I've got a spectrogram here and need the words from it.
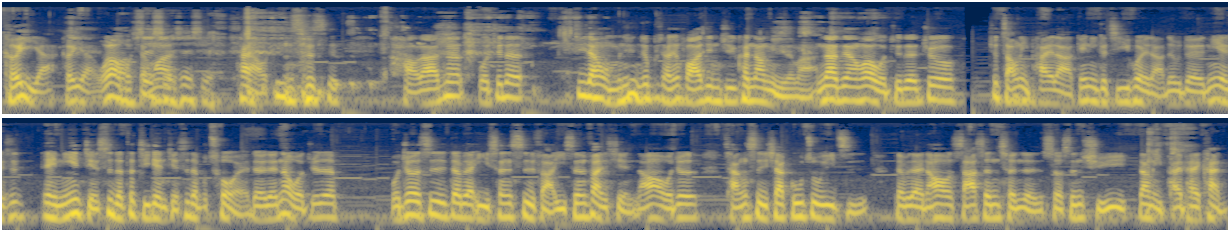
可以啊、可以啊，我老婆哦，谢讲话谢谢谢。太好听，是不是？好啦，那我觉得，既然我们就不小心滑进去看到你了嘛，那这样的话，我觉得就就找你拍啦，给你一个机会啦，对不对？你也是，哎、你也解释的这几点解释的不错，哎，对不对？那我觉得，我就是对不对？以身试法，以身犯险，然后我就尝试一下孤注一掷，对不对？然后杀身成仁，舍身取义，让你拍拍看。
